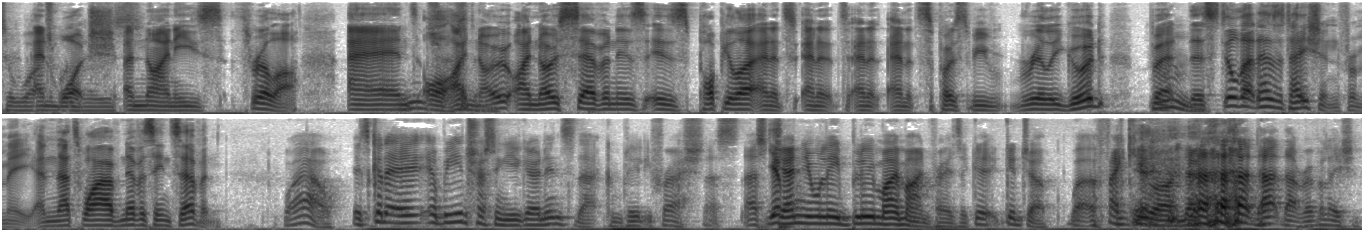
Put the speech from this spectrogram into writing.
to watch and watch a '90s thriller. And oh, I know, I know Seven is is popular and it's and it's and it, and it's supposed to be really good, but Hmm. there's still that hesitation from me, and that's why I've never seen Seven. Wow, it's gonna it'll be interesting you going into that completely fresh. That's that's Yep. genuinely blew my mind, Fraser. Good good job. Well, thank you on uh, that that revelation.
